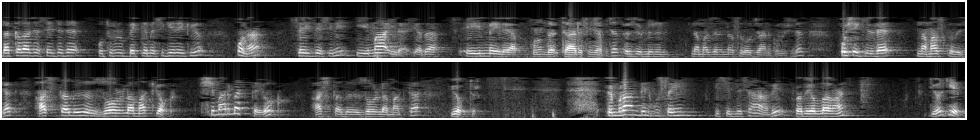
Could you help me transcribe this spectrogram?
Dakikalarca secdede oturup beklemesi gerekiyor. Ona secdesini ima ile ya da eğilme ile yap. Onun da tarifini yapacağız. Özürlünün namazının nasıl olacağını konuşacağız. O şekilde namaz kılacak. Hastalığı zorlamak yok. Şımarmak da yok. Hastalığı zorlamak da yoktur. İmran bin Hüseyin isimli sahabi radıyallahu anh diyor ki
